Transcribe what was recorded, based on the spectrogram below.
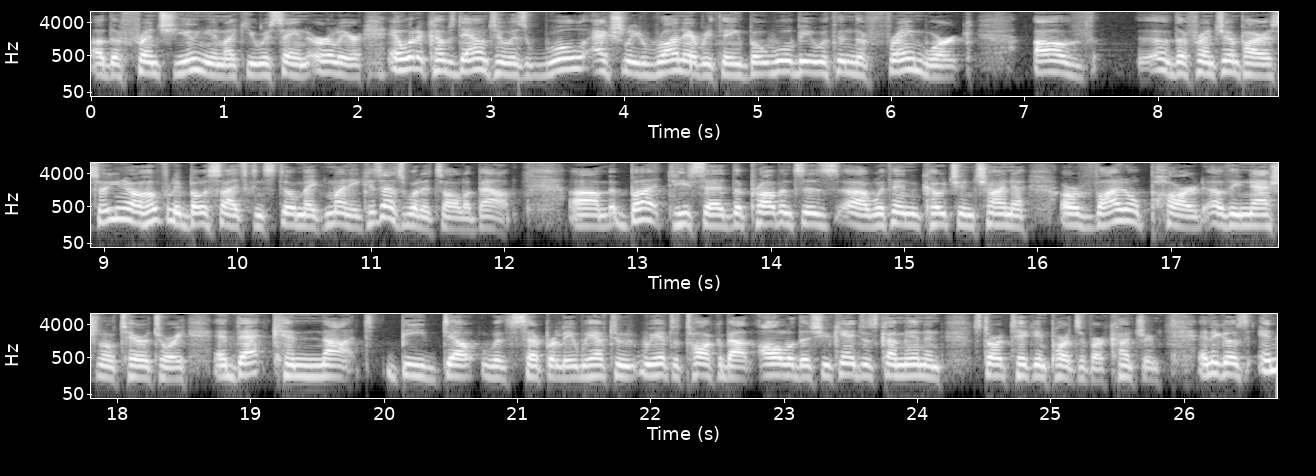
of the French Union, like you were saying earlier. And what it comes down to is we'll actually run everything, but we'll be within the framework of of the French Empire. So, you know, hopefully both sides can still make money because that's what it's all about. Um, but he said the provinces uh, within Cochin China are a vital part of the national territory, and that cannot be dealt with separately. We have to we have to talk about all of this. You can't just come in and start taking parts of our country. And he goes in,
